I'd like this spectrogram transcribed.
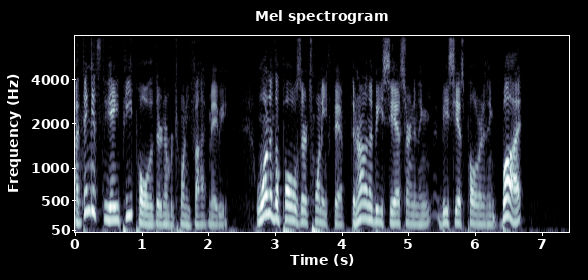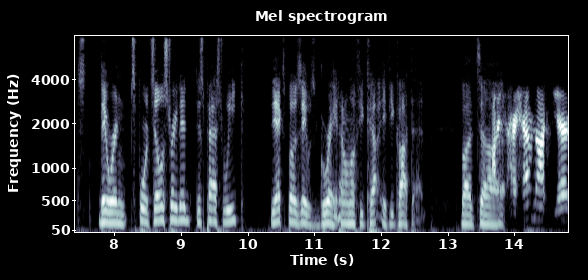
I, think it's the AP poll that they're number twenty five. Maybe one of the polls they're twenty fifth. They're not on the BCS or anything, BCS poll or anything, but they were in Sports Illustrated this past week. The expose was great. I don't know if you ca- if you caught that, but uh, I, I have not yet,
